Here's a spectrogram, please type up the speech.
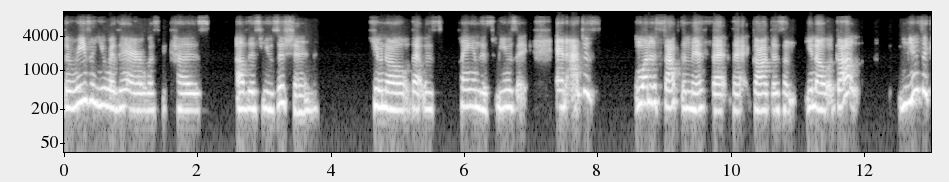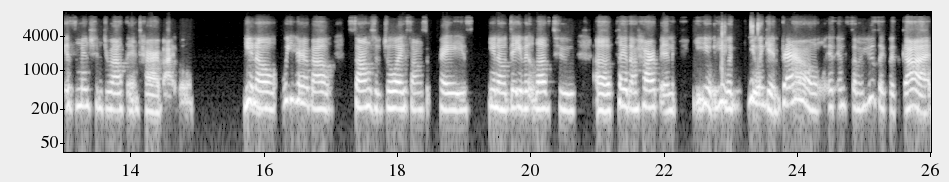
the reason you were there was because of this musician you know that was playing this music. And I just want to stop the myth that that God doesn't, you know, God music is mentioned throughout the entire Bible. You know, we hear about songs of joy, songs of praise. You know, David loved to uh, play the harp, and he, he would he would get down in, in some music with God.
